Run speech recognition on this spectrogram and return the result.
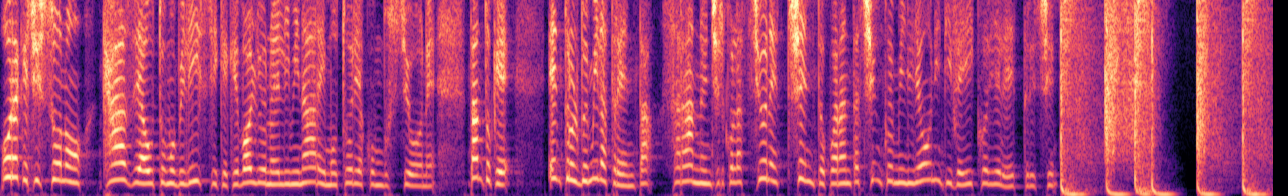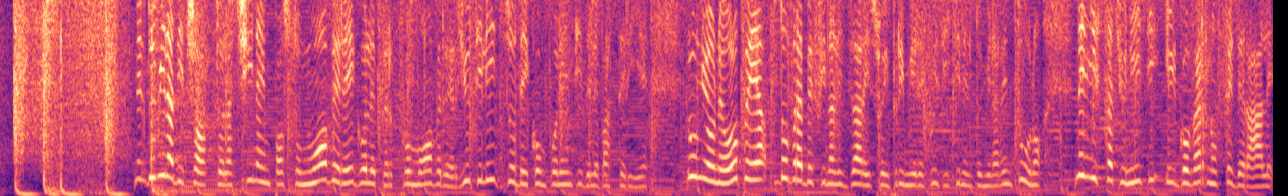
Ora che ci sono case automobilistiche che vogliono eliminare i motori a combustione, tanto che entro il 2030 saranno in circolazione 145 milioni di veicoli elettrici. Nel 2018 la Cina ha imposto nuove regole per promuovere il riutilizzo dei componenti delle batterie. L'Unione Europea dovrebbe finalizzare i suoi primi requisiti nel 2021. Negli Stati Uniti il governo federale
